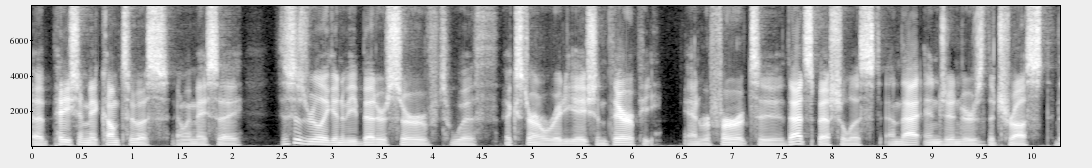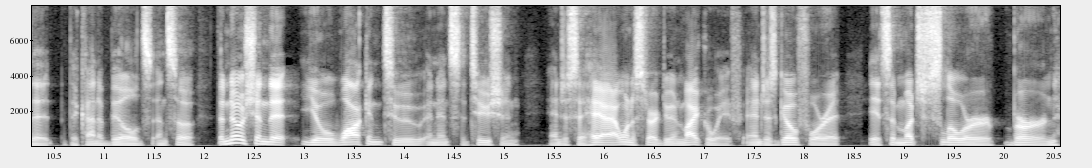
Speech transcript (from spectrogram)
a patient may come to us and we may say, this is really going to be better served with external radiation therapy. And refer to that specialist and that engenders the trust that that kind of builds. And so the notion that you'll walk into an institution and just say hey i want to start doing microwave and just go for it it's a much slower burn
